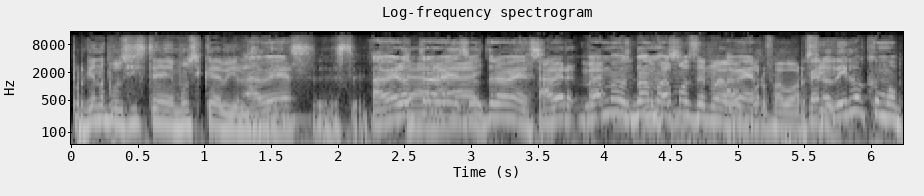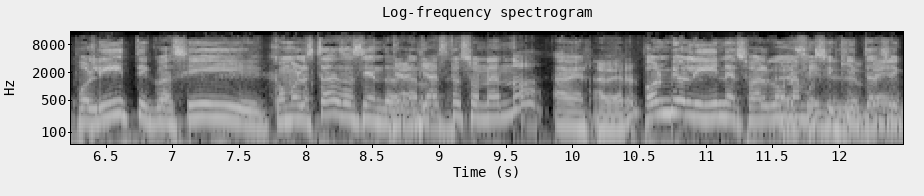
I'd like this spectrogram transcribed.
¿Por qué no pusiste música de violín? A ver, Este, a ver, otra caray. vez, otra vez. A ver, vamos, va- vamos. Vamos de nuevo, ver, por favor. Pero sí. dilo como político, así, como lo estabas haciendo. ¿Ya, ya está sonando? A ver, A ver. pon violines o algo, una Eh, sí, musiquita así va-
